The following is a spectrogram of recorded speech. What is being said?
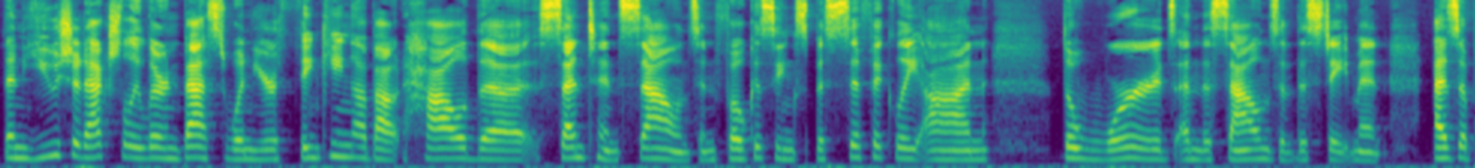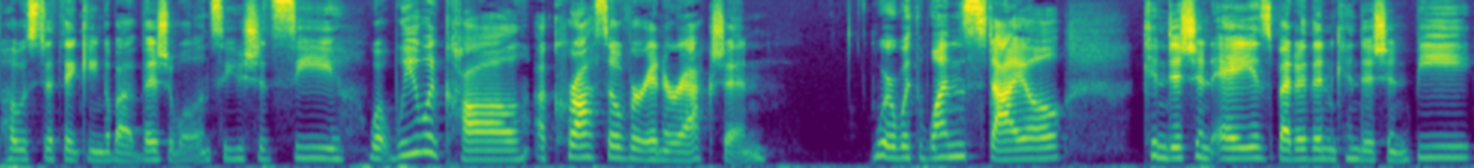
then you should actually learn best when you're thinking about how the sentence sounds and focusing specifically on the words and the sounds of the statement as opposed to thinking about visual. And so you should see what we would call a crossover interaction, where with one style, condition A is better than condition B,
